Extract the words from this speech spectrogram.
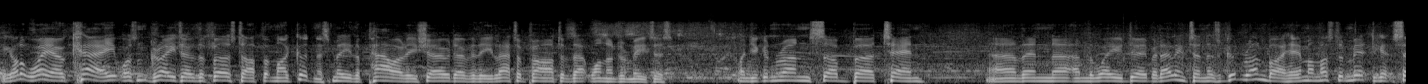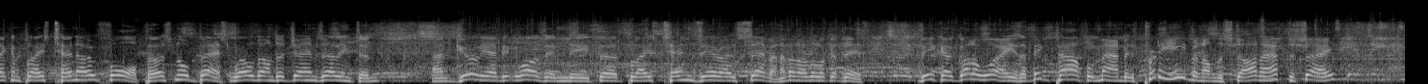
he got away okay. It wasn't great over the first half, but my goodness me, the power he showed over the latter part of that 100 metres when you can run sub uh, 10 uh, then uh, and the way you do it. But Ellington, there's a good run by him, I must admit, to get second place, 10.04, personal best. Well done to James Ellington. And Guliev it was in the third place, 10.07. Have another look at this. Vicaut got away. He's a big, powerful man, but it's pretty even on the start, I have to say.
